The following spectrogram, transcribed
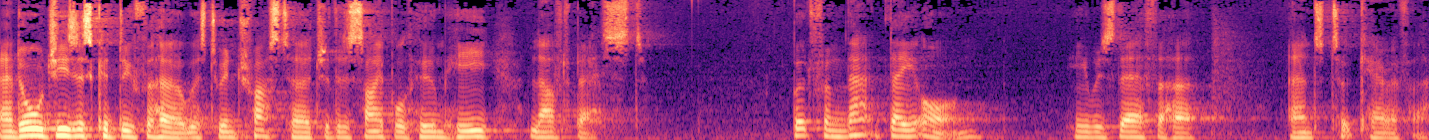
And all Jesus could do for her was to entrust her to the disciple whom he loved best. But from that day on, he was there for her and took care of her.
